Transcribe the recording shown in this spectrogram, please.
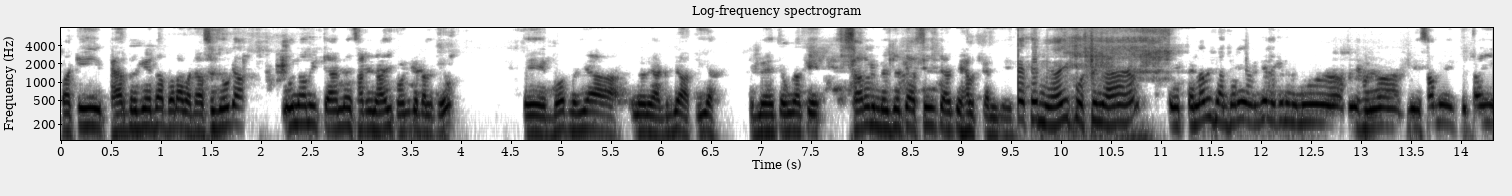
ਬਾਕੀ ਫਾਇਰ ਬ੍ਰਿਗੇਡ ਦਾ ਬੜਾ ਵੱਡਾ ਸਹਿਯੋਗ ਆ। ਉਹਨਾਂ ਵੀ ਟਾਈਮ ਨਾਲ ਸਾਡੇ ਨਾਲ ਹੀ ਪਹੁੰਚ ਕੇ ਬਲਕਿ ਉਹ ਤੇ ਬਹੁਤ ਵਧੀਆ ਉਹਨਾਂ ਨੇ ਅੱਗ ਬੁਝਾਤੀ ਆ। ਤੇ ਮੈਂ ਚਾਹੂੰਗਾ ਕਿ ਸਾਰਿਆਂ ਨੂੰ ਮਿਲ ਜੁਲ ਕੇ ਅਸੀਂ ਟਾਈਮ ਤੇ ਹੈਲਪ ਕਰੀਏ। ਇੱਥੇ ਨਿਆਂ ਹੀ ਪੋਸਟਿੰਗ ਆਇਆ ਆ ਤੇ ਪਹਿਲਾਂ ਵੀ ਜਾਂਦੇ ਰਹੇ ਹੋਣਗੇ ਲੇਕਿਨ ਮੈਨੂੰ ਆਪਣੇ ਹੁਣ ਜੀ ਸਾਹਿਬ ਨੇ ਦਿੱਤਾ ਹੀ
